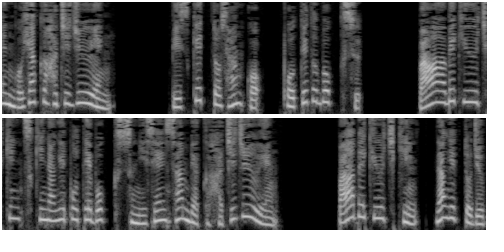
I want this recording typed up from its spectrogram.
1580円。ビスケット3個、ポテトボックス。バーベキューチキン付きナゲポテボックス2380円。バーベキューチキン、ナゲット10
